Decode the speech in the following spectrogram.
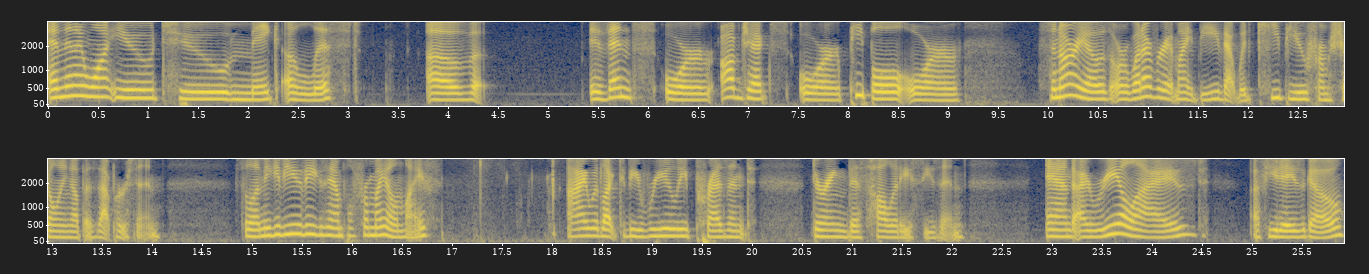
And then I want you to make a list of events or objects or people or scenarios or whatever it might be that would keep you from showing up as that person. So let me give you the example from my own life. I would like to be really present during this holiday season. And I realized a few days ago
